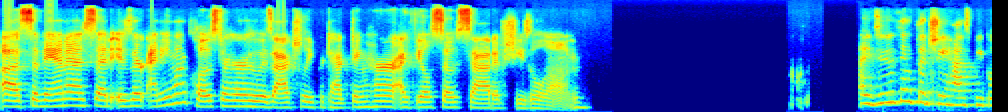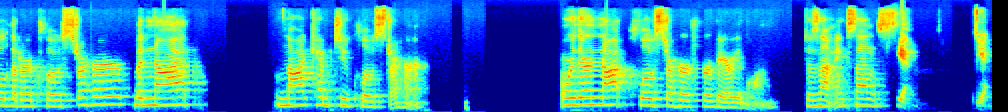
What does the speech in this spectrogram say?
Uh, Savannah said, Is there anyone close to her who is actually protecting her? I feel so sad if she's alone. I do think that she has people that are close to her, but not not kept too close to her. Or they're not close to her for very long. Does that make sense? Yeah. Yeah.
